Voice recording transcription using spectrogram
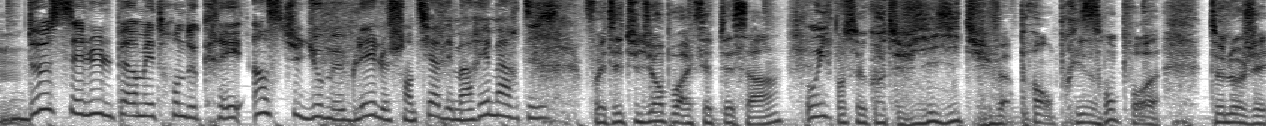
Hmm. Deux cellules permettront de créer un studio meublé. Le chantier a démarré mardi. Faut être étudiant pour accepter ça. hein. Oui. Je pense que quand tu vieillis, tu vas pas en prison pour euh, te loger.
